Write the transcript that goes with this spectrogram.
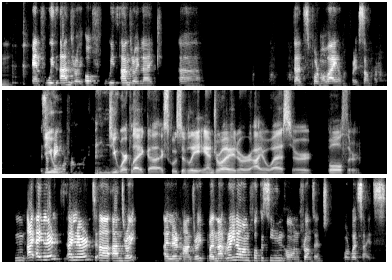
mm. and with android of with android like uh, that's for mobile for example it's do you, do you work like uh, exclusively Android or iOS or both or? Mm, I, I learned I learned uh, Android. I learned Android, but not right now. I'm focusing on front end for websites.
